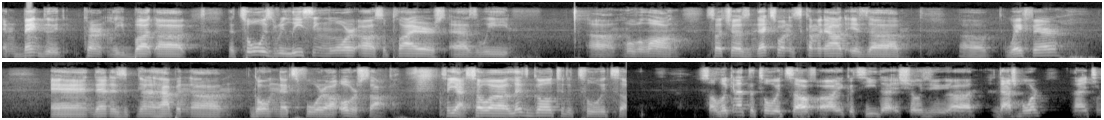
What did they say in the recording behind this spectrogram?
and Banggood currently. But uh, the tool is releasing more uh, suppliers as we move along, such as next one is coming out is uh, Wayfair, and then is gonna happen um, going next for uh, Overstock. So yeah, so uh, let's go to the tool itself. So looking at the tool itself, uh, you could see that it shows you uh, dashboard 19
